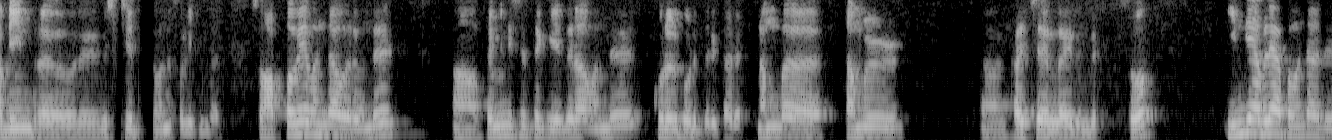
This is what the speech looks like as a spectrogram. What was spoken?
அப்படின்ற ஒரு விஷயத்தை வந்து சொல்லிட்டு இருந்தார். ஸோ அப்பவே வந்து அவர் வந்து ஃபெமினிசத்துக்கு எதிராக வந்து குரல் கொடுத்துருக்காரு. நம்ம தமிழ் கல்ச்சர்ல இருந்து. ஸோ இந்தியாவிலே அப்போ வந்து அது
